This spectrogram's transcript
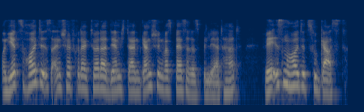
Und jetzt heute ist ein Chefredakteur da, der mich dann ganz schön was Besseres belehrt hat. Wer ist denn heute zu Gast?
